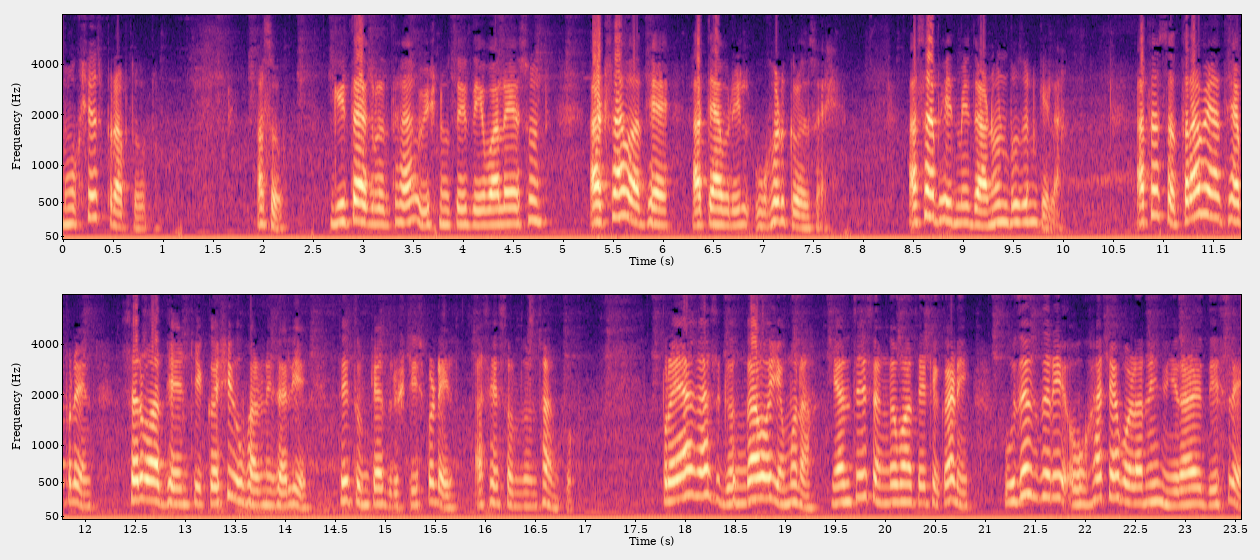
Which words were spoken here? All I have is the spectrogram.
मोक्षच प्राप्त होतो. असो. गीता ग्रंथ हा विष्णूचे देवालय असून अठरावा अध्याय हा त्यावरील उघड कळस आहे. असा भेद मी जाणून बुजून केला. आता सतराव्या अध्यायापर्यंत सर्व अध्यायांची कशी उभारणी झाली आहे ते तुमच्या दृष्टीस पडेल असे समजून सांगतो. प्रयागास गंगा व यमुना यांचे संगमाचे ठिकाणी उदक जरी ओघाच्या बळाने निराळे दिसले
